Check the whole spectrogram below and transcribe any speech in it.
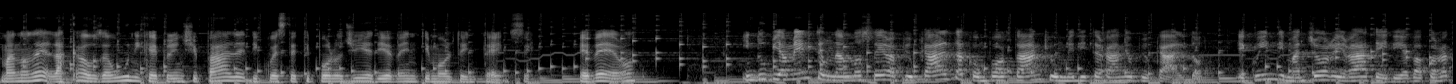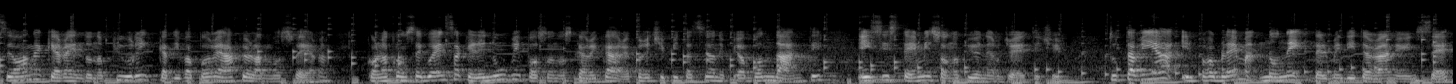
ma non è la causa unica e principale di queste tipologie di eventi molto intensi. È vero? Indubbiamente un'atmosfera più calda comporta anche un Mediterraneo più caldo e quindi maggiori rate di evaporazione che rendono più ricca di vapore acqueo l'atmosfera, con la conseguenza che le nubi possono scaricare precipitazioni più abbondanti e i sistemi sono più energetici. Tuttavia il problema non è del Mediterraneo in sé,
